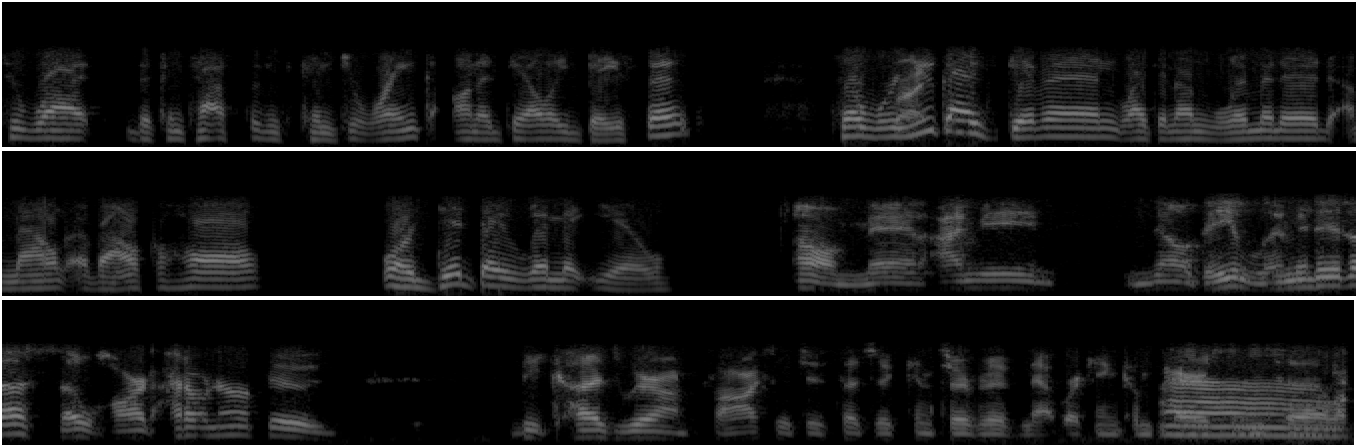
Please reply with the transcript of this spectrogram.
to what the contestants can drink on a daily basis. So were Right. you guys given like an unlimited amount of alcohol, or did they limit you? Oh man, I mean, no, they limited us so hard. I don't know if it was because we were on Fox, which is such a conservative network in comparison to Ah. like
